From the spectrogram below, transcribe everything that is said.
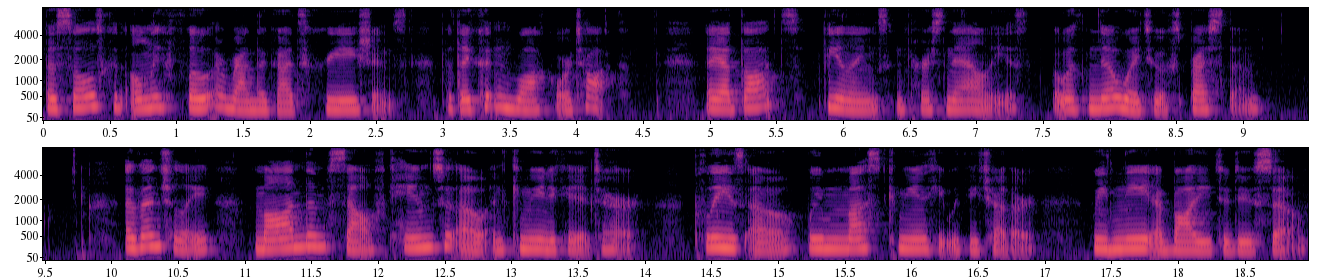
The souls could only float around the god's creations, but they couldn't walk or talk. They had thoughts, feelings, and personalities, but with no way to express them. Eventually, Mond himself came to O and communicated to her. Please, O, we must communicate with each other. We need a body to do so.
